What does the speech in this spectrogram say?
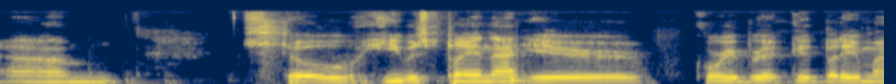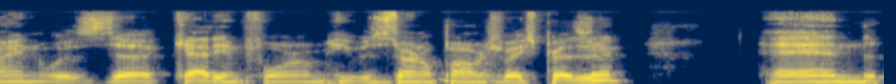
Um, so he was playing that year. Cori Britt, good buddy of mine, was uh, caddying for him. He was Arnold Palmer's vice president. And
